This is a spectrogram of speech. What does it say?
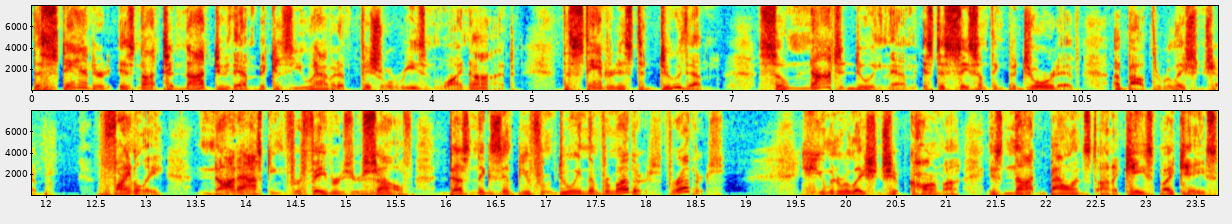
The standard is not to not do them because you have an official reason why not. The standard is to do them. So not doing them is to say something pejorative about the relationship. Finally, not asking for favors yourself doesn't exempt you from doing them from others, for others. Human relationship karma is not balanced on a case by case,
